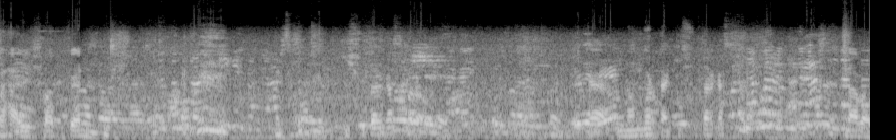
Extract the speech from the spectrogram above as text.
ভাই সব প্যান্ট কি সুতার কাজ করো নম্বরটা কি সুতার কাজ করা না ভাই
